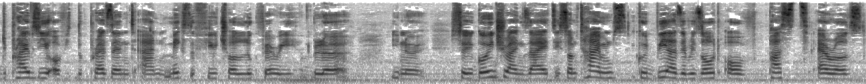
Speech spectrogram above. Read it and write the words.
deprives you of the present and makes the future look very blur. You know, so going through anxiety. Sometimes it could be as a result of past errors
